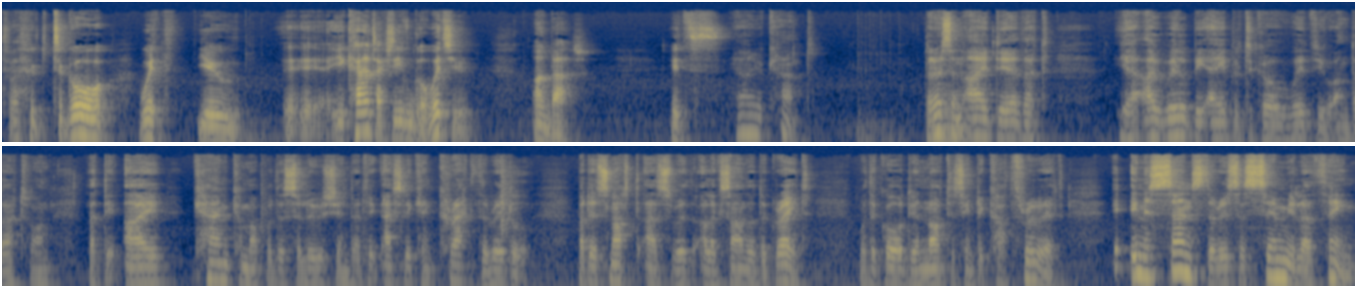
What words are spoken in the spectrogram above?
to, to go with you, you can't actually even go with you on that. It's yeah, you can't. There is an idea that, yeah, I will be able to go with you on that one, that the I can come up with a solution, that it actually can crack the riddle. But it's not as with Alexander the Great, with the Gordian knot to simply cut through it. In a sense, there is a similar thing,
